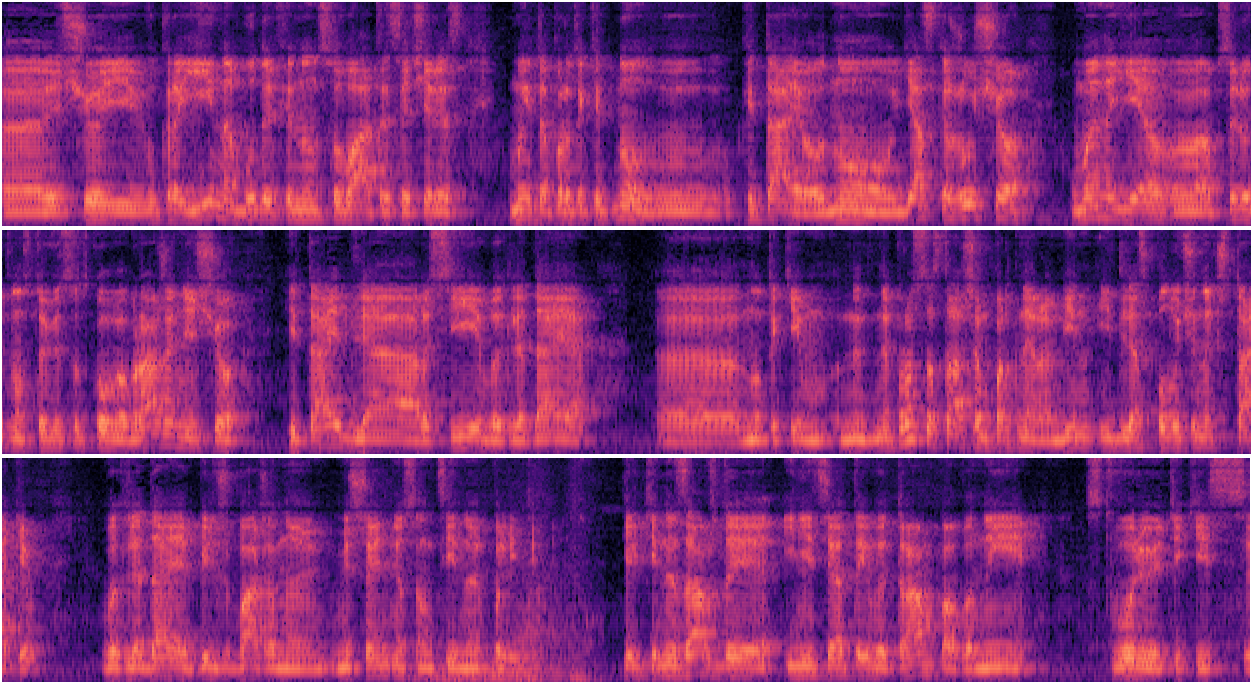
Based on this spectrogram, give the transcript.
е, що і Україна буде фінансуватися через мита проти ну, е, Китаю. Ну я скажу, що у мене є е, абсолютно 100% враження, що Китай для Росії виглядає е, ну таким не, не просто старшим партнером, він і для Сполучених Штатів виглядає більш бажаною мішенню санкційної політики. Тільки не завжди ініціативи Трампа вони створюють якісь е,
